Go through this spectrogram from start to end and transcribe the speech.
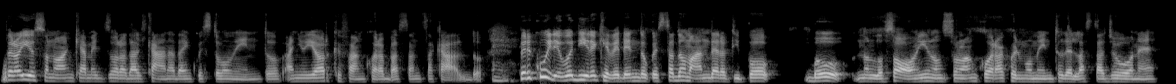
Però io sono anche a mezz'ora dal Canada in questo momento. A New York fa ancora abbastanza caldo. Eh, Per cui devo dire che vedendo questa domanda ero tipo, boh, non lo so, io non sono ancora a quel momento della stagione.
